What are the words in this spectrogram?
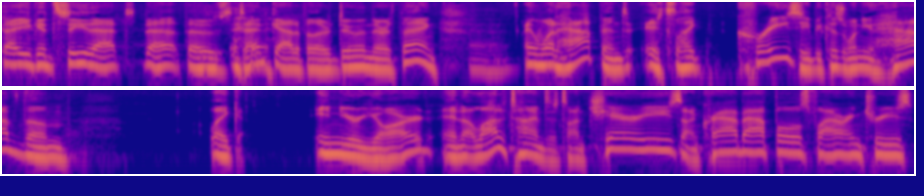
now you can see that that those tent caterpillars doing their thing, uh-huh. and what happens? It's like crazy because when you have them, like in your yard, and a lot of times it's on cherries, on crab apples, flowering trees,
